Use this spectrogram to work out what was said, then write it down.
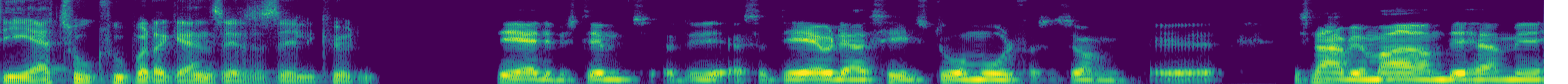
det er to klubber, der gerne ser sig selv i køkken. Det er det bestemt, og det, altså, det er jo deres helt store mål for sæsonen. Øh, det snakker vi jo meget om det her med,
